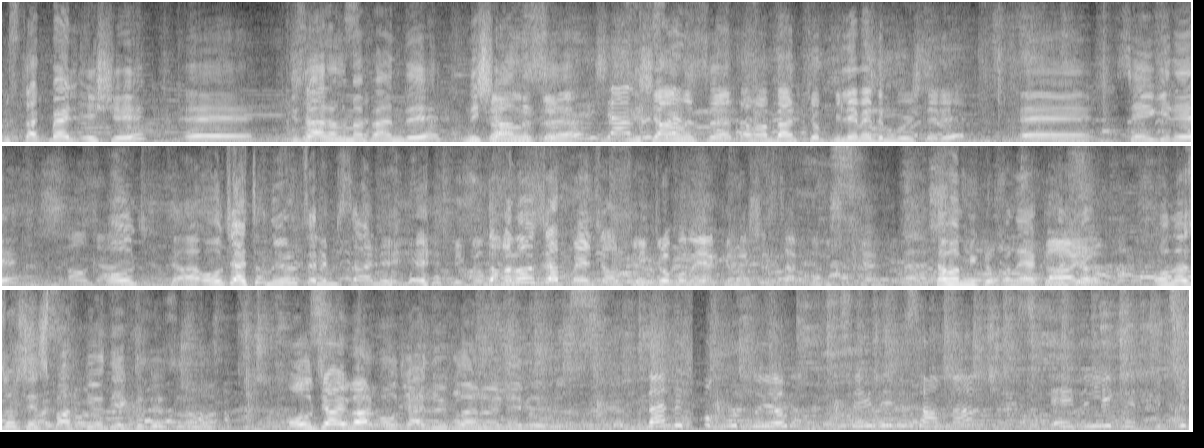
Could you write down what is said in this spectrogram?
müstakbel eşi e, güzel hanımefendi nişanlısı Nişanlısı. nişanlısı tamam ben çok bilemedim bu işleri. E, sevgili Olacak. Ol, Ya, Olcay tanıyorum seni bir saniye. Anons yapmaya çalışıyorum. Mikrofona yakınlaşırsak konuşurken. Tamam mikrofona Daha yakınlaşalım. Ondan sonra ses patlıyor diye kızıyorsun ama. Olcay var. Olcay duygularını oynayabilir miyiz? Ben de çok mutluyum. Sevdiğim insanla evlilik ve bütün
